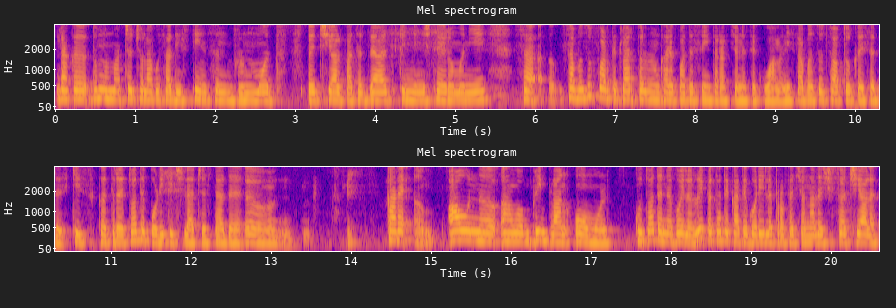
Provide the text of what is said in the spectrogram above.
Dacă domnul Marcel Ciolagu s-a distins în vreun mod special față de alți prim-ministri ai României, s-a, s-a văzut foarte clar felul în care poate să interacționeze cu oamenii, s-a văzut faptul că este deschis către toate politicile acestea de, uh, care uh, au, în, uh, au în prim plan omul, cu toate nevoile lui, pe toate categoriile profesionale și sociale.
